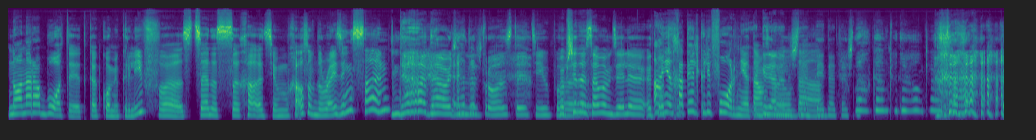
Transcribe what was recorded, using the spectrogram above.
Но она работает как комик-релиф. Э, сцена с этим House of the Rising Sun. Да, да, очень Это просто, типа... Вообще, на самом деле... А, нет, Отель Калифорния там Где был, она начинает да. петь, да, точно. Welcome to the hotel.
